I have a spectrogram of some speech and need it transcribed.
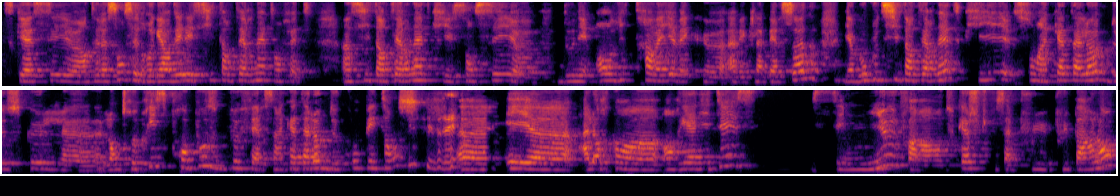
ce qui est assez euh, intéressant, c'est de regarder les sites internet en fait. Un site internet qui est censé euh, donner envie de travailler avec avec la personne. Il y a beaucoup de sites internet qui sont un catalogue de ce que l'entreprise propose ou peut faire. C'est un catalogue de compétences. Vrai. et alors qu'en réalité, c'est mieux, enfin en tout cas je trouve ça plus, plus parlant,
